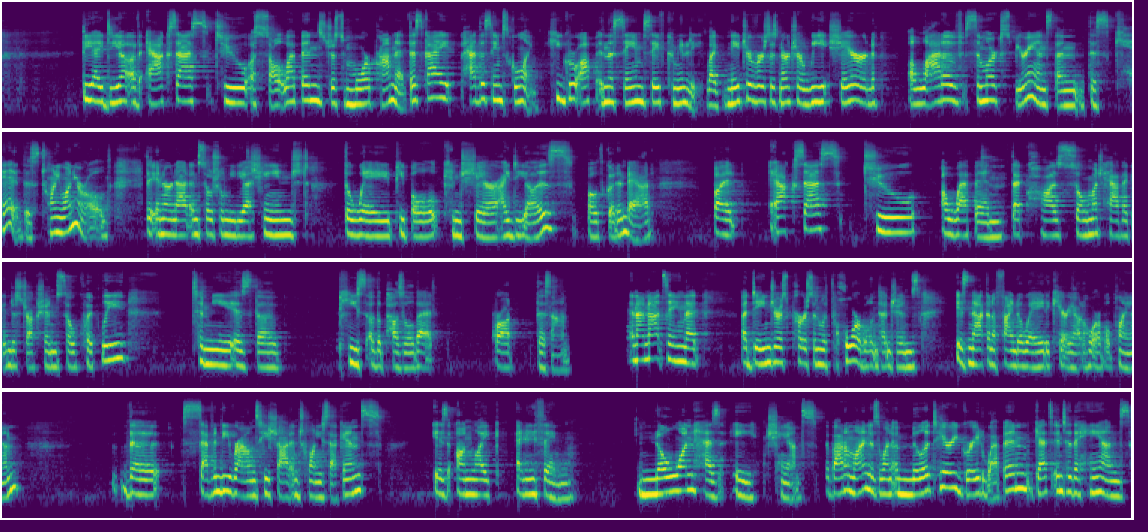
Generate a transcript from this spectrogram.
the idea of access to assault weapons just more prominent. This guy had the same schooling. He grew up in the same safe community. Like nature versus nurture, we shared a lot of similar experience than this kid, this 21 year old. The internet and social media changed the way people can share ideas, both good and bad. But access to a weapon that caused so much havoc and destruction so quickly, to me, is the piece of the puzzle that brought this on. And I'm not saying that a dangerous person with horrible intentions is not going to find a way to carry out a horrible plan. The 70 rounds he shot in 20 seconds is unlike anything no one has a chance. The bottom line is when a military grade weapon gets into the hands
